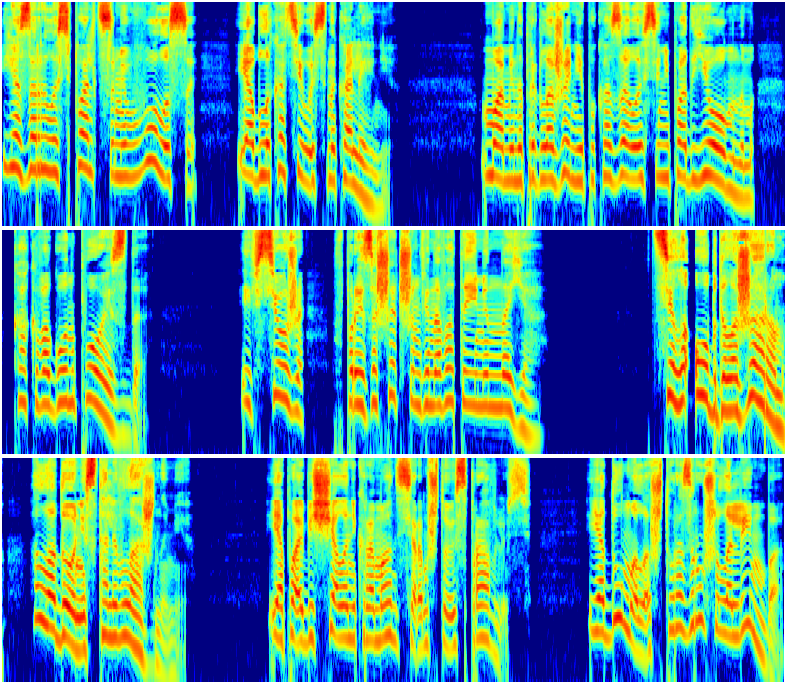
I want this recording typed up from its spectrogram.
Я зарылась пальцами в волосы и облокотилась на колени. Мамино предложение показалось неподъемным, как вагон поезда. И все же в произошедшем виновата именно я. Тело обдало жаром, а ладони стали влажными. Я пообещала некромансерам, что исправлюсь. Я думала, что разрушила лимба,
